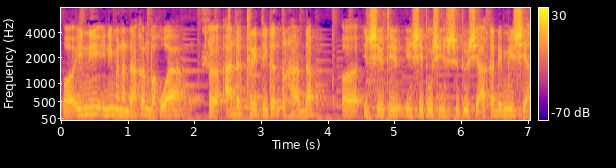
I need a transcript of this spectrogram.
eh, ini ini menandakan bahwa eh, ada kritikan terhadap eh, institu- institusi-institusi akademis ya,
